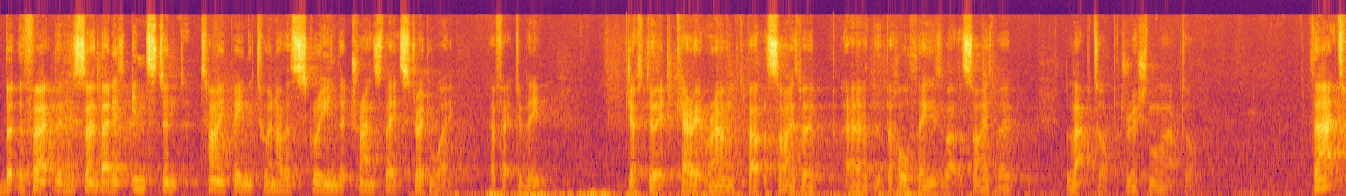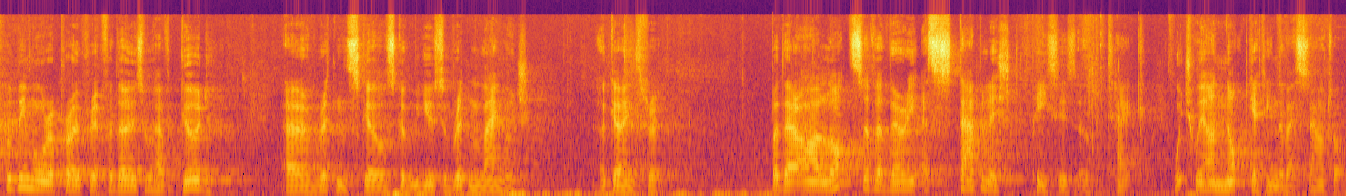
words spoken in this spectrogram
but the fact that it's, that is instant typing to another screen that translates straight away, effectively just do it, carry it around about the size of a, uh, the whole thing is about the size of a laptop, a traditional laptop. That would be more appropriate for those who have good uh, written skills, good use of written language uh, going through. But there are lots of uh, very established pieces of tech which we are not getting the best out of.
